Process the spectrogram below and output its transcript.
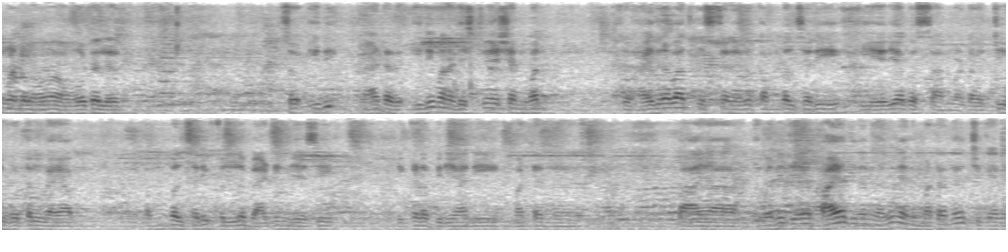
అనమాట మామ హోటల్. సో ఇది మ్యాటర్. ఇది మన డెస్టినేషన్ వన్. సో హైదరాబాద్కి వస్తే నేను కంపల్సరీ ఈ ఏరియాకి వస్తాను అనమాట వచ్చి హోటల్ నయా. కంపల్సరీ ఫుల్ బ్యాటింగ్ చేసి ఇక్కడ బిర్యానీ మటన్ పాయా ఇవన్నీ తిన పాయా తినను కానీ నేను మటన్ చికెన్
